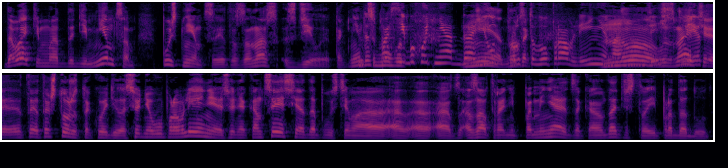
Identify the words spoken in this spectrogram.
давайте мы отдадим немцам, пусть немцы это за нас сделают. Так немцы да спасибо, могут... хоть не отдают. Нет, нет, ну, просто так, в управлении Ну, вы знаете, это, это что же такое дело? Сегодня в управлении, сегодня концессия, допустим, а, а, а, а завтра они поменяют законодательство и продадут.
